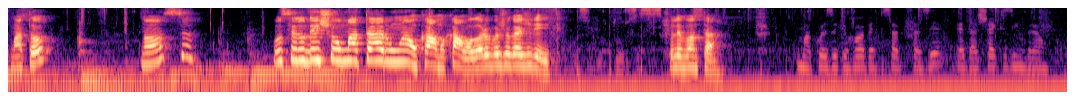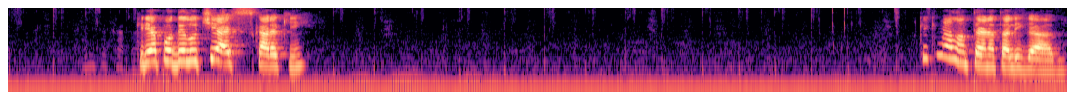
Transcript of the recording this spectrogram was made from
Matou? Nossa. Você não deixou matar um, não. Calma, calma. Agora eu vou jogar direito. Deixa eu levantar. Uma coisa que o Robert sabe fazer é dar cheques em branco. Queria poder lutear esses caras aqui. Por que, que minha lanterna tá ligada?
